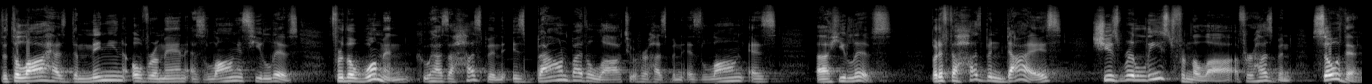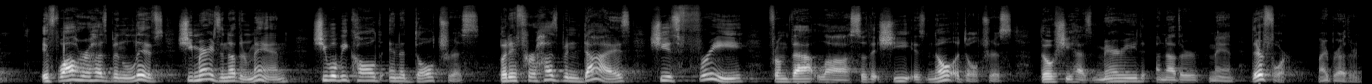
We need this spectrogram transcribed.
that the law has dominion over a man as long as he lives. For the woman who has a husband is bound by the law to her husband as long as uh, he lives. But if the husband dies, she is released from the law of her husband. So then, if while her husband lives she marries another man, she will be called an adulteress. But if her husband dies, she is free from that law, so that she is no adulteress, though she has married another man. Therefore, my brethren,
